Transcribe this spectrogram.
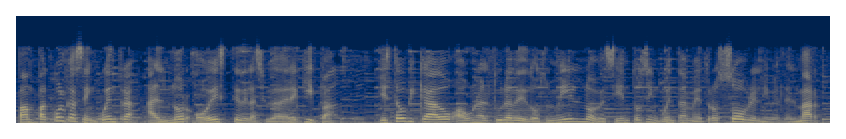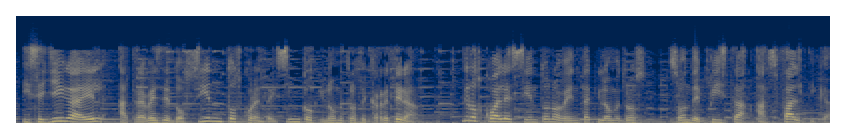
Pampacolca se encuentra al noroeste de la ciudad de Arequipa y está ubicado a una altura de 2.950 metros sobre el nivel del mar y se llega a él a través de 245 kilómetros de carretera, de los cuales 190 kilómetros son de pista asfáltica.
